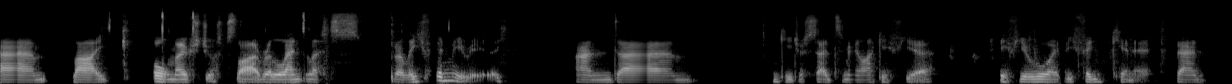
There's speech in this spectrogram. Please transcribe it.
um like almost just like relentless belief in me really and um I think he just said to me like if you if you're already thinking it then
